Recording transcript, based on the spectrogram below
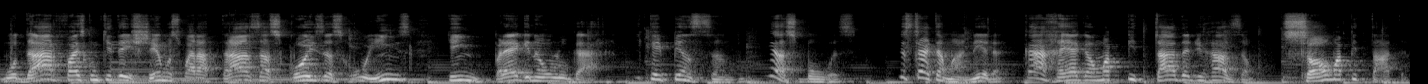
mudar faz com que deixemos para trás as coisas ruins que impregnam o lugar. Fiquei pensando, e as boas? De certa maneira, carrega uma pitada de razão. Só uma pitada.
